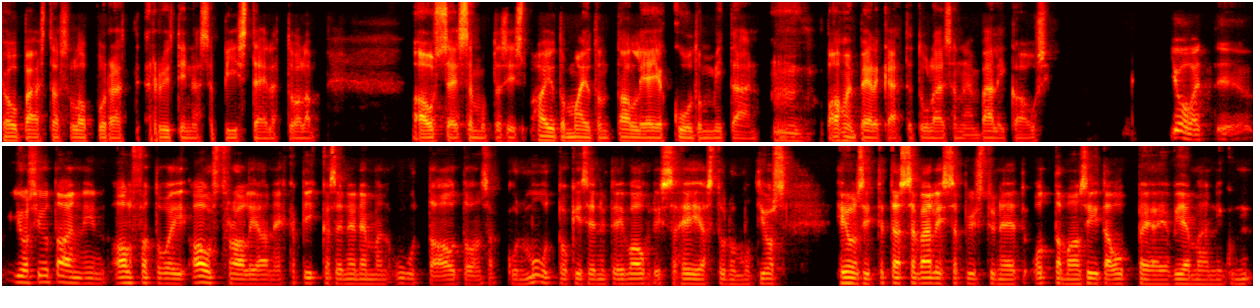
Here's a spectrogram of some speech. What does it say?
Joe pääsi tuossa loppurytinässä pisteille tuolla ausseissa, mutta siis hajuton majuton talli ei ole kuultu mitään. Mm, pahoin pelkää, että tulee sellainen välikausi. Joo, että jos jotain, niin Alfa toi Australiaan ehkä pikkasen enemmän uutta autoonsa kuin muut. Toki se nyt ei vauhdissa heijastunut, mutta jos he on sitten tässä välissä pystyneet ottamaan siitä oppeja ja viemään, niin kuin,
